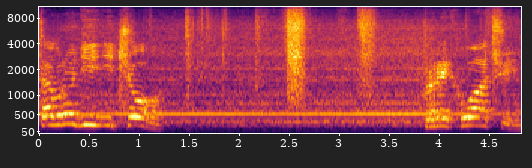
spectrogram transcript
Та вроді і нічого. Прихвачуємо.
